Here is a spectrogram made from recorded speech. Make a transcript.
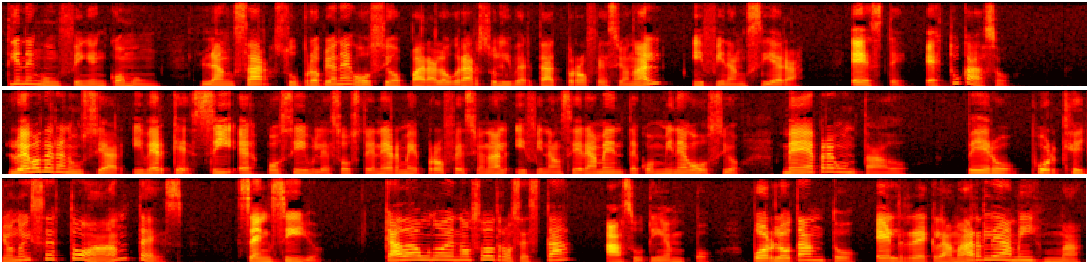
tienen un fin en común, lanzar su propio negocio para lograr su libertad profesional y financiera. Este es tu caso. Luego de renunciar y ver que sí es posible sostenerme profesional y financieramente con mi negocio, me he preguntado, pero ¿por qué yo no hice esto antes? Sencillo, cada uno de nosotros está a su tiempo. Por lo tanto, el reclamarle a misma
